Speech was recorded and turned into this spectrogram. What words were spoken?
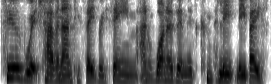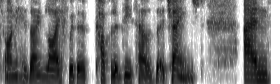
two of which have an anti slavery theme, and one of them is completely based on his own life with a couple of details that are changed. And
